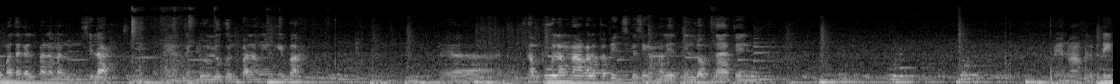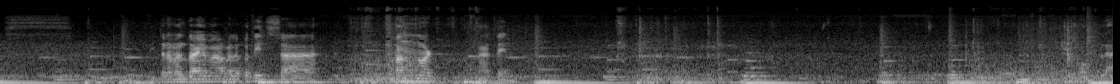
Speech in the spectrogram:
matagal pa naman sila. Ayan, naglulugon pa lang yung iba. Kaya, sampu lang mga kalapatids kasi nga maliit yung loop natin. Ayan mga kalapatids. Dito naman tayo mga kalapatids sa pang north natin. Opla.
